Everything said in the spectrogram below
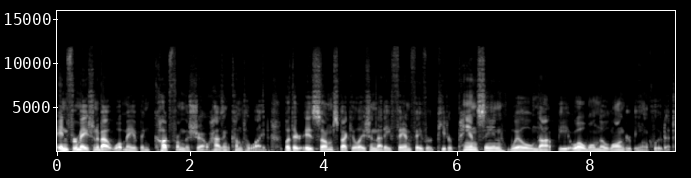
Information about what may have been cut from the show hasn't come to light, but there is some speculation that a fan favorite Peter Pan scene will not be well will no longer be included.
